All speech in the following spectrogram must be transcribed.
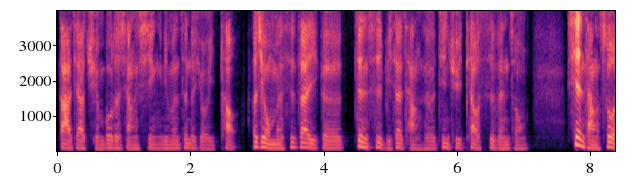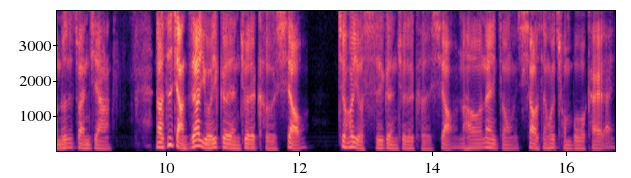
大家全部都相信你们真的有一套。而且我们是在一个正式比赛场合进去跳四分钟，现场所有人都是专家。老实讲，只要有一个人觉得可笑，就会有十个人觉得可笑，然后那种笑声会传播开来，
